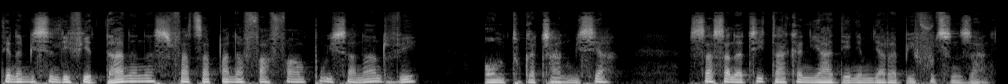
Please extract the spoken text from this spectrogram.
Tena misy le fiadanana sy fahatsapana fahafaham-po isan'andro ve ao amin'ny tokantrano misy ahy sa sanatria tahaka ny ady eny amin'ny arabe fotsiny izany?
